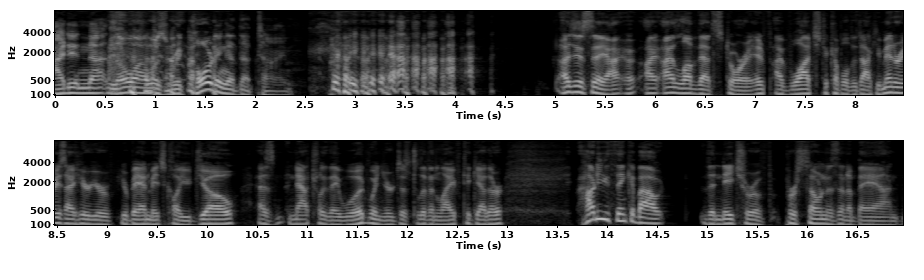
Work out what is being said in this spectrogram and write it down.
I did not know I was recording at that time. I just say I, I I love that story. I've watched a couple of the documentaries. I hear your your bandmates call you Joe, as naturally they would when you're just living life together. How do you think about the nature of personas in a band?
